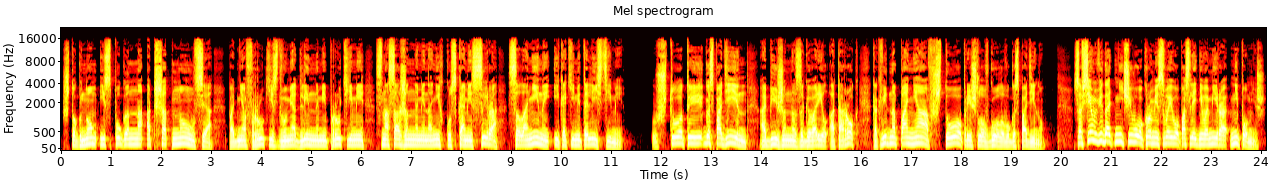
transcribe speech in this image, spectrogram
что гном испуганно отшатнулся, подняв руки с двумя длинными прутьями с насаженными на них кусками сыра, солонины и какими-то листьями. «Что ты, господин?» — обиженно заговорил оторок, как видно, поняв, что пришло в голову господину. Совсем, видать, ничего, кроме своего последнего мира, не помнишь.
